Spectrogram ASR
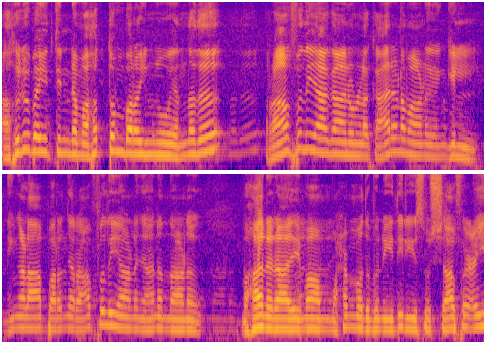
അഹ്ലുബൈത്തിൻ്റെ മഹത്വം പറയുന്നു എന്നത് റാഫിലിയാകാനുള്ള കാരണമാണ് എങ്കിൽ നിങ്ങൾ ആ പറഞ്ഞ റാഫിലിയാണ് ഞാനെന്നാണ് മഹാനരായ ഇമാം മുഹമ്മദ് ബിൻ ഇദിരീസു ഷാഫി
